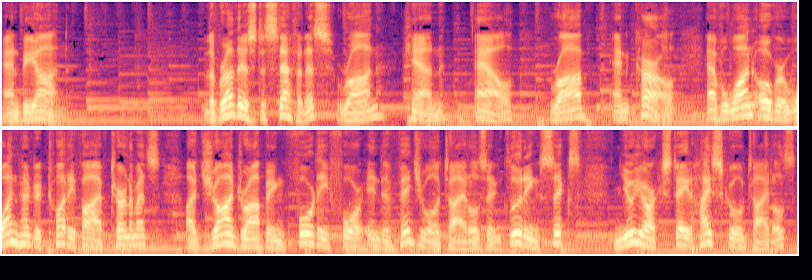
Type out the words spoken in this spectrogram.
and beyond. The brothers DeStefanis, Ron, Ken, Al, Rob, and Carl have won over 125 tournaments, a jaw dropping 44 individual titles, including six New York State high school titles,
